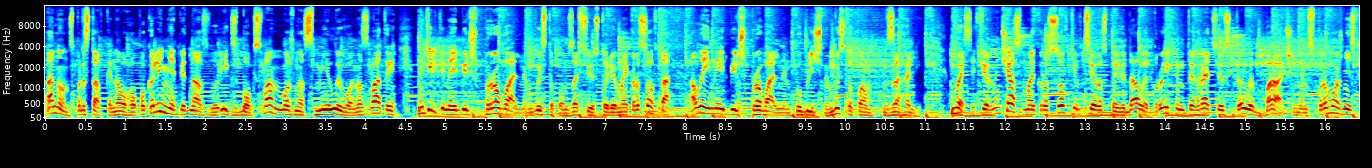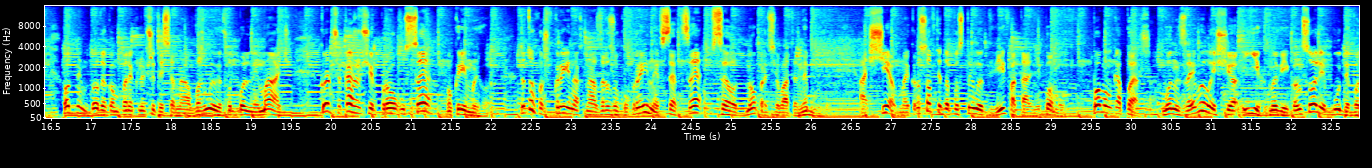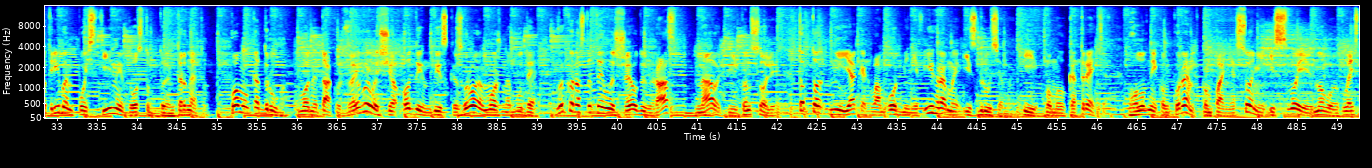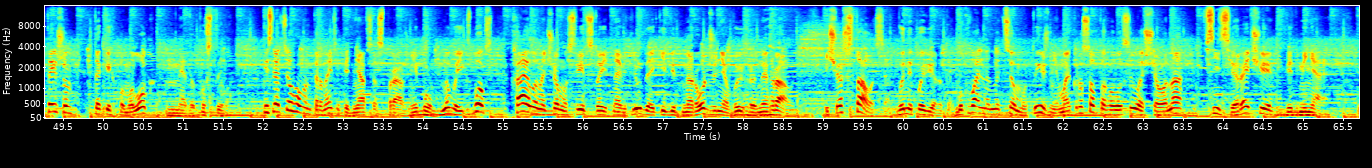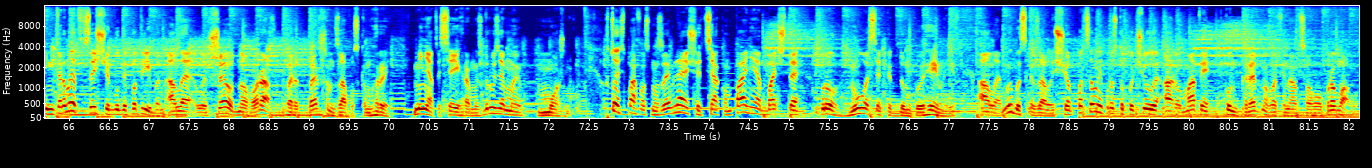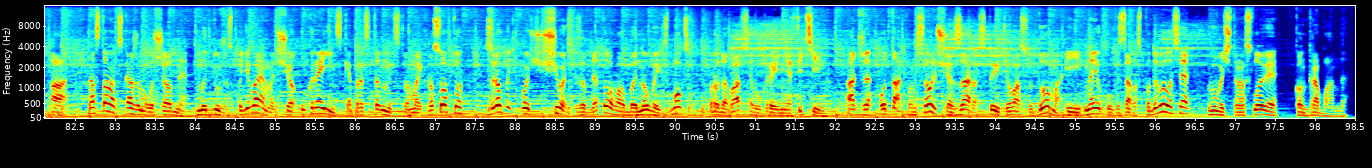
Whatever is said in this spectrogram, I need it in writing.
Анонс приставки нового покоління під назвою Xbox One можна сміливо назвати не тільки найбільш провальним виступом за всю історію Майкрософта, але й найбільш провальним публічним виступом взагалі. Весь ефірний час майкрософтівці розповідали про їх інтеграцію з телебаченням, спроможність одним дотиком переключитися на важливий футбольний матч. Коротше кажучи, про усе, окрім ігор. До того ж, в країнах на зразок України все це все одно працювати не буде. А ще в Майкрософті допустили дві фатальні помилки. Помилка перша: вони заявили, що їх новій консолі буде потрібен постійний доступ до інтернету. Помилка друга. Вони також заявили, що один диск з грою можна буде використати лише один раз на одній консолі, тобто ніяких вам обмінів іграми із друзями. І помилка третя. Головний конкурент компанія Sony із своєю новою PlayStation таких помилок не допустила. Після цього в інтернеті піднявся справжній бум. Новий Xbox, хайло на чому світ стоїть навіть люди, які від народження в ігри не грали. І що ж сталося? Ви не повірите. Буквально на цьому тижні Microsoft оголосила, що вона всі ці речі відміняє. Інтернет все ще буде потрібен, але лише одного разу перед першим запуском гри. Мінятися іграми з друзями можна. Хтось пафосно заявляє, що ця компанія, бачите, прогнулася під думкою геймерів. Але ми би сказали, що пацани просто почули аромати конкретного фінансового провалу. А настанок скажемо лише одне: ми дуже сподіваємось, що українське представництво Майкрософту зробить хоч щось задля того, аби новий Xbox продавався в Україні офіційно. Адже ота консоль, що зараз стоїть у вас удома, і на яку ви зараз подивилися, вибачте на слові, контрабанда.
